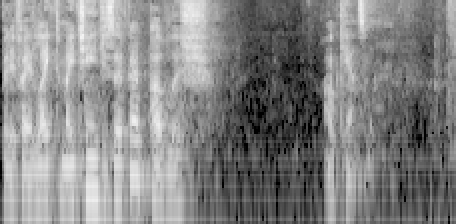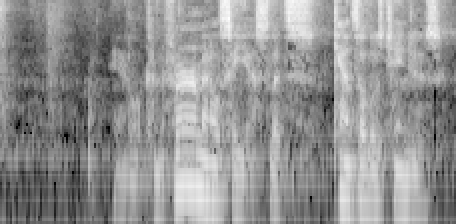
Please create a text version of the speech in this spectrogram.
But if I liked my changes, I've got Publish. I'll cancel. And it'll confirm, and I'll say yes. Let's cancel those changes.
